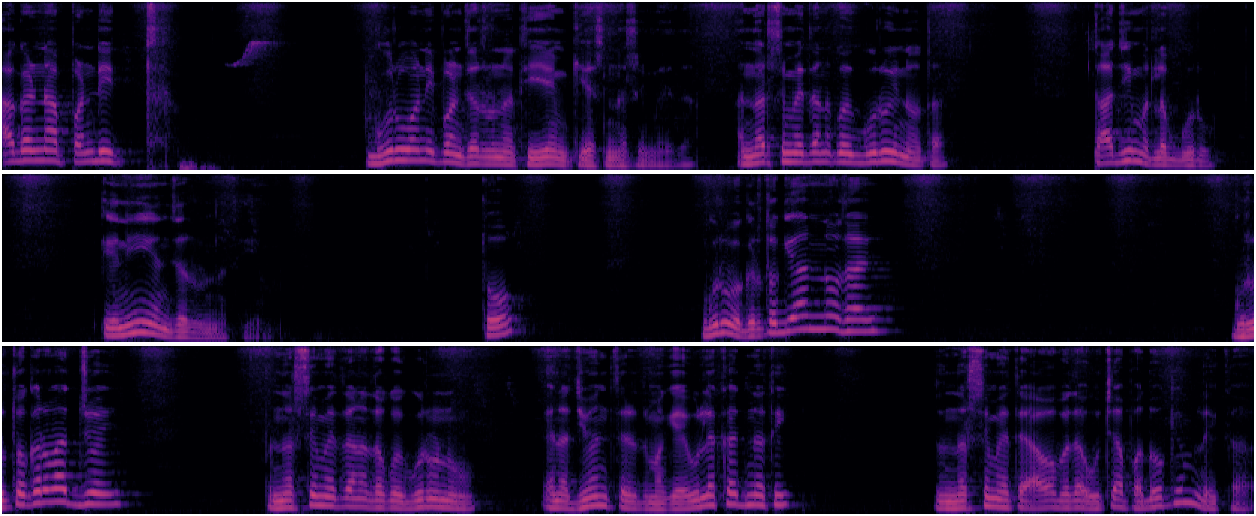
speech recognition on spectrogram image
આગળના પંડિત ગુરુઓની પણ જરૂર નથી એમ કહે છે નરસિંહ મહેતા. નરસિંહ મહેતાના કોઈ ગુરુ નહોતા. કાજી મતલબ ગુરુ. એની એમ જરૂર નથી એમ. તો ગુરુ વગર તો જ્ઞાન ન થાય. ગુરુ તો કરવા જ જોઈએ. પણ નરસિંહ મહેતાના તો કોઈ ગુરુનું એના જીવન ચરિત્રમાં કે ઉલ્લેખ જ નથી. તો નરસિંહ મહેતાએ આવા બધા ઊંચા પદો કેમ લખ્યા?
